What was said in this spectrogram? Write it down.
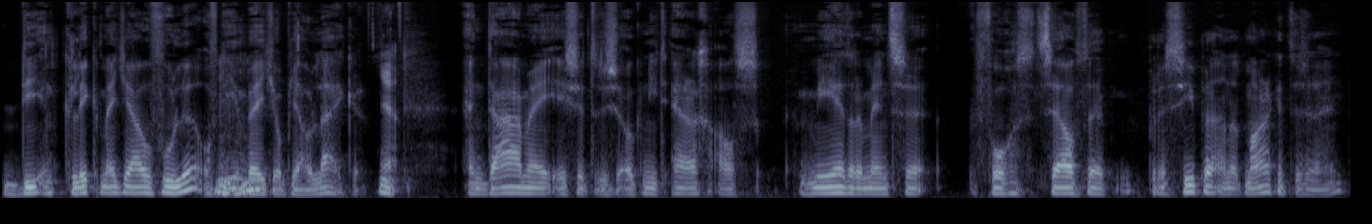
die een klik met jou voelen of die een beetje op jou lijken. Ja. En daarmee is het dus ook niet erg als meerdere mensen volgens hetzelfde principe aan het marketen zijn,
